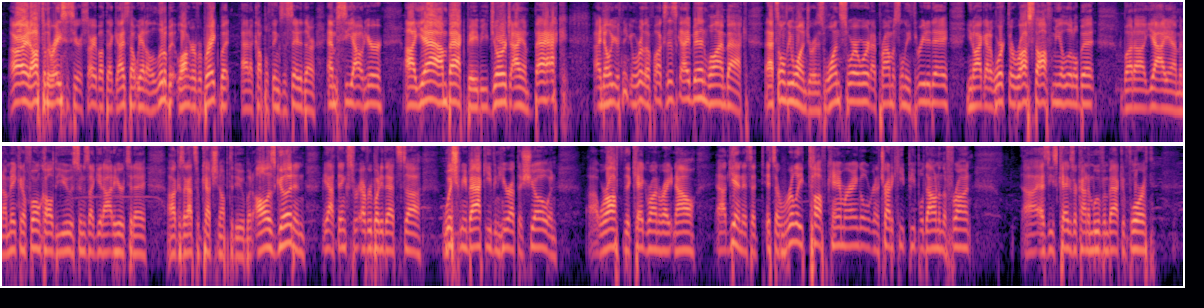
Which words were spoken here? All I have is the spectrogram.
All right, off to the races here. Sorry about that, guys. Thought we had a little bit longer of a break, but I had a couple things to say to our MC out here. Uh, yeah, I'm back, baby. George, I am back. I know you're thinking, where the fuck's this guy been? Well, I'm back. That's only one, George. It's one swear word. I promise only three today. You know, I got to work the rust off me a little bit. But uh, yeah, I am. And I'm making a phone call to you as soon as I get out of here today because uh, I got some catching up to do. But all is good. And yeah, thanks for everybody that's uh, wished me back even here at the show. And uh, we're off the keg run right now. Again, it's a it's a really tough camera angle. We're going to try to keep people down in the front uh, as these kegs are kind of moving back and forth.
